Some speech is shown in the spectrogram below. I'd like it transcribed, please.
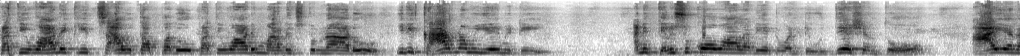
ప్రతివాడికి చావు తప్పదు ప్రతివాడి మరణిస్తున్నాడు. ఇది కారణం ఏమిటి? అని తెలుసుకోవాలనేటువంటి ఉద్దేశంతో ఆయన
